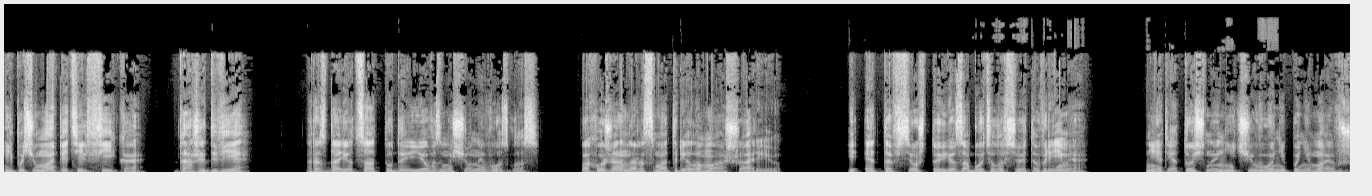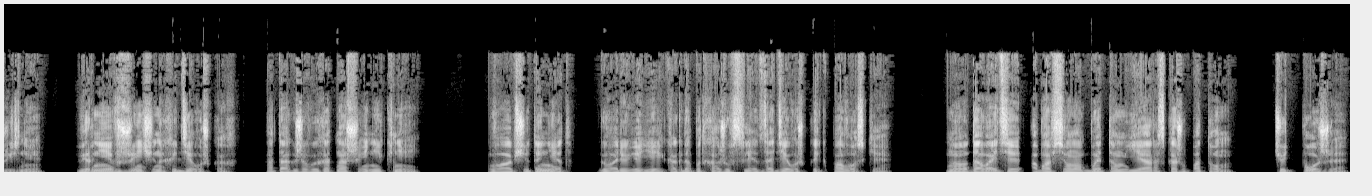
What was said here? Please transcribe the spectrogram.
«И почему опять эльфийка?» «Даже две?» Раздается оттуда ее возмущенный возглас. Похоже, она рассмотрела Маашарию. И это все, что ее заботило все это время? Нет, я точно ничего не понимаю в жизни. Вернее, в женщинах и девушках, а также в их отношении к ней. «Вообще-то нет», — говорю я ей, когда подхожу вслед за девушкой к повозке. «Но давайте обо всем об этом я расскажу потом, чуть позже,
